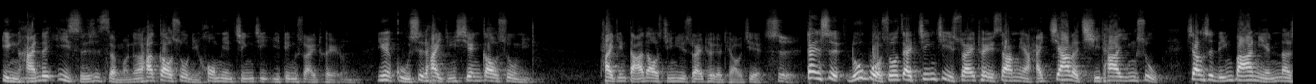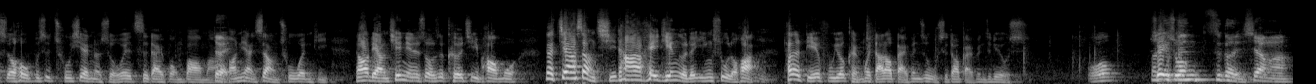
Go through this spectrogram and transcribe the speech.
隐含的意思是什么呢？他告诉你后面经济一定衰退了，因为股市它已经先告诉你。它已经达到经济衰退的条件，是。但是如果说在经济衰退上面还加了其他因素，像是零八年那时候不是出现了所谓次贷风暴吗？对，房地产市场出问题。然后两千年的时候是科技泡沫，那加上其他黑天鹅的因素的话，它的跌幅有可能会达到百分之五十到百分之六十。哦，所以说这个很像啊。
